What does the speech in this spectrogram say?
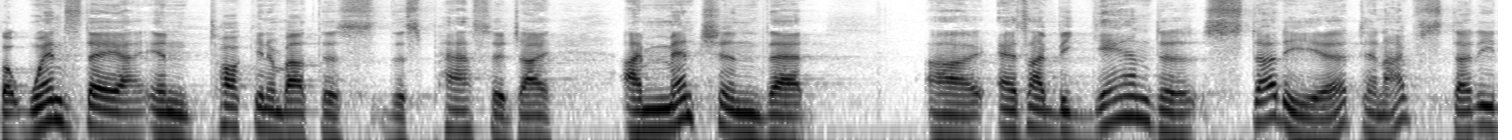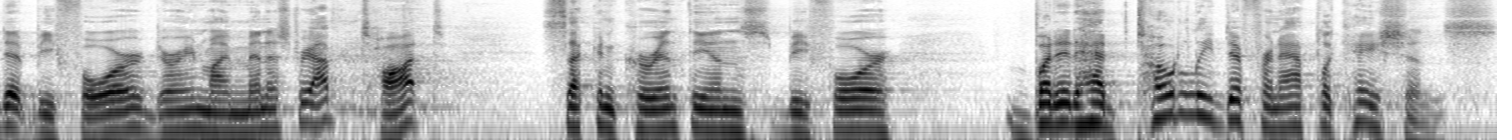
but Wednesday, in talking about this, this passage, I, I mentioned that uh, as I began to study it, and I've studied it before during my ministry, I've taught Second Corinthians before, but it had totally different applications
